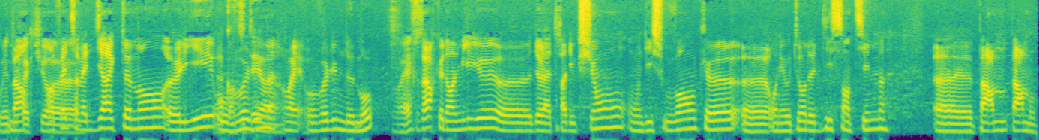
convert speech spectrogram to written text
combien tu bah, factures en fait euh, ça va être directement euh, lié La au quantité, volume ouais, au volume de mots. Ouais. Il faut savoir que dans le milieu euh, de la traduction, on dit souvent que euh, on est autour de 10 centimes euh, par, par mot.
